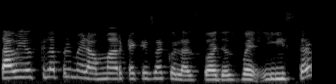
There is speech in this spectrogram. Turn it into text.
¿Sabías que la primera marca que sacó las toallas fue Lister?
